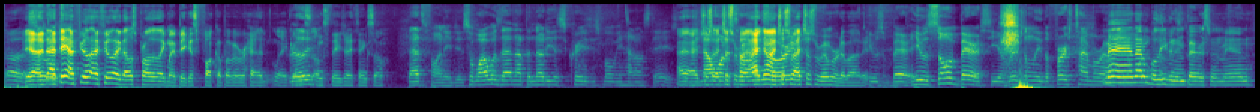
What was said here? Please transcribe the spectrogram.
uh, yeah, so I think I feel I feel like that was probably like my biggest fuck up I've ever had like Really? on, on stage. I think so. That's funny, dude. So why was that not the nuttiest, craziest moment you had on stage? Did I, I just I just I, no I just? I just remembered about it. He was embarrassed. He was so embarrassed. He originally, the first time around. Man, I don't believe in embarrassment, man.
